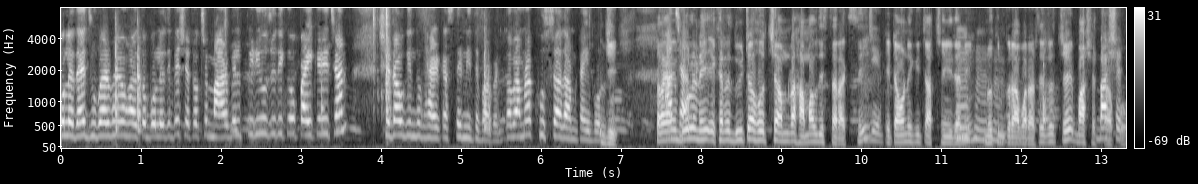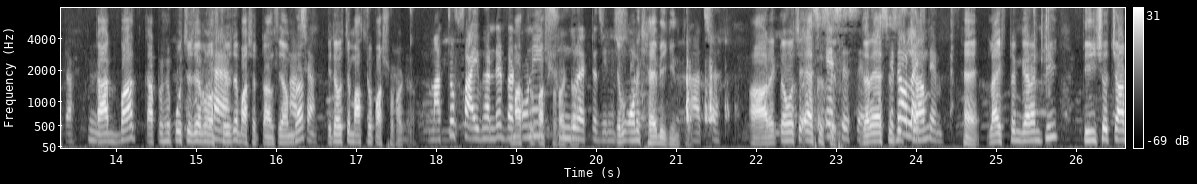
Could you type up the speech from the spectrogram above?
বলে দেয় জুবাইর ভাইও হয়তো বলে দিবে সেটা হচ্ছে মার্বেল পিরিও যদি কেউ পাইকারি চান সেটাও কিন্তু ভাইয়ের কাছ থেকে নিতে পারবেন। তবে আমরা খুচরা দামটাই বলব। আগে আমি আচ্ছা। বলে নেই এখানে দুইটা হচ্ছে আমরা হামাল দিস্তা রাখছি। এটা অনেকেই চাচ্ছেন ইদানিং নতুন করে আবার আসছে। এটা হচ্ছে বাঁশের কাঠ বাদ কাঠ পচে যাবে নষ্ট হ্যাঁ। হয়ে। যায় বাঁশের টানছি আমরা। আচ্ছা। এটা হচ্ছে মাত্র পাঁচশো টাকা। মাত্র ফাইভ হান্ড্রেড বাট অনেক সুন্দর একটা জিনিস। এবং অনেক হেভি কিন্তু। আচ্ছা। আর একটা হচ্ছে এসএসএস যারা এসএসএস চান হ্যাঁ lifetime guarantee 304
